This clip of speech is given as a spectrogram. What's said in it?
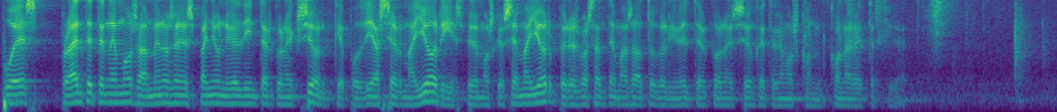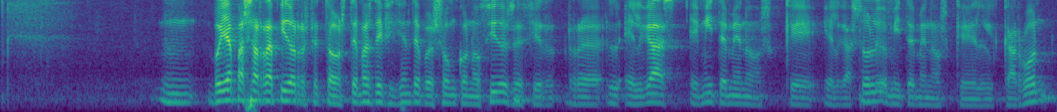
pues probablemente tenemos, al menos en España, un nivel de interconexión que podría ser mayor y esperemos que sea mayor, pero es bastante más alto que el nivel de interconexión que tenemos con, la electricidad. Mm, voy a pasar rápido respecto a los temas de eficiencia, pues son conocidos, es decir, el gas emite menos que el gasóleo, emite menos que el carbón.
